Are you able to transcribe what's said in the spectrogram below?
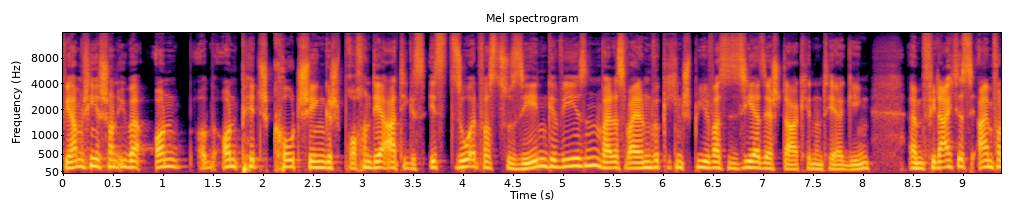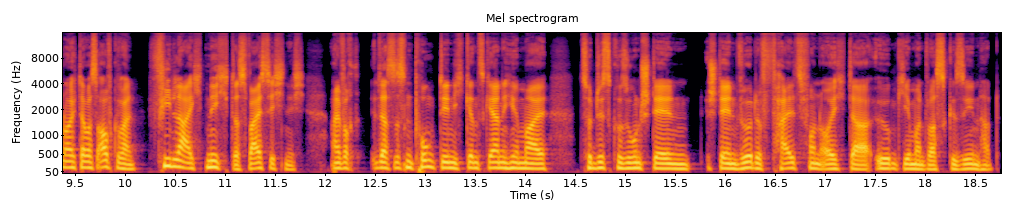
Wir haben hier schon über On-Pitch-Coaching On gesprochen, derartiges. Ist so etwas zu sehen gewesen? Weil das war ja wirklich ein Spiel, was sehr, sehr stark hin und her ging. Ähm, vielleicht ist einem von euch da was aufgefallen. Vielleicht nicht, das weiß ich nicht. Einfach, das ist ein Punkt, den ich ganz gerne hier mal zur Diskussion stellen, stellen würde, falls von euch da irgendjemand was gesehen hat.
